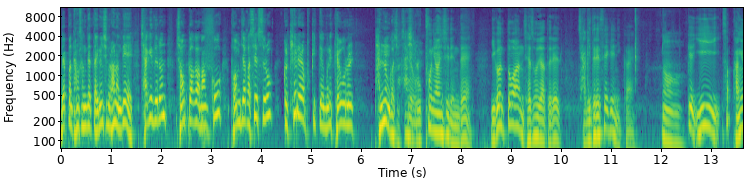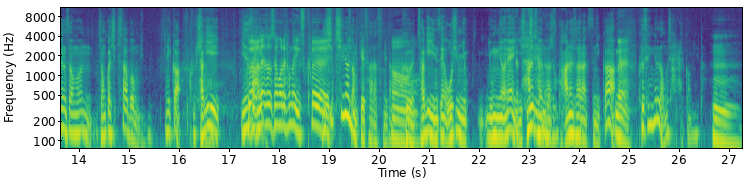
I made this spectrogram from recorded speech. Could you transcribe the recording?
몇 번 당선됐다 이런 식으로 하는데 자기들은 전과가 많고 범죄가 셀수록 그걸 career라 보기 때문에 대우를 받는 거죠. 사실. 은 오픈 현실인데 이건 또한 재소자들의 자기들의 세계니까요. 어. 그러니까 이 강윤성은 정가 14범. 그러니까 그렇죠. 자기 인생 그 안에서 생활에 상당히 익숙해 27년 넘게 살았습니다. 어. 그 자기 인생 56년에 27년 반을 살았으니까 네. 그 생리를 너무 잘알 겁니다. 음.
